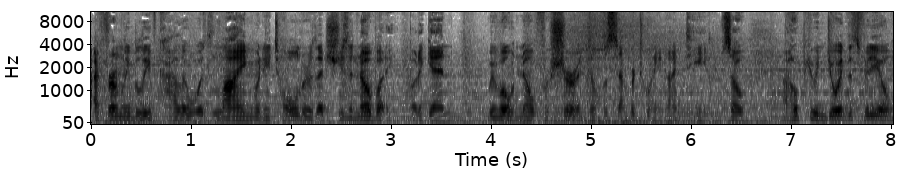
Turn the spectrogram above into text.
I firmly believe Kylo was lying when he told her that she's a nobody, but again, we won't know for sure until December 2019. So, I hope you enjoyed this video.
